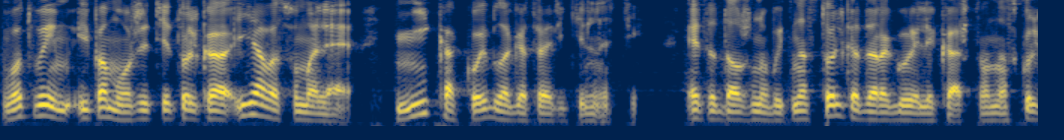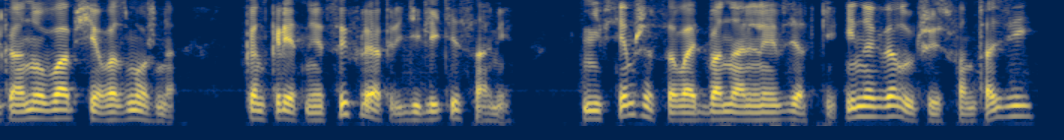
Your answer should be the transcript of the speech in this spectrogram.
Вот вы им и поможете, только я вас умоляю, никакой благотворительности. Это должно быть настолько дорогое лекарство, насколько оно вообще возможно. Конкретные цифры определите сами. Не всем же совать банальные взятки, иногда лучше из фантазий.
